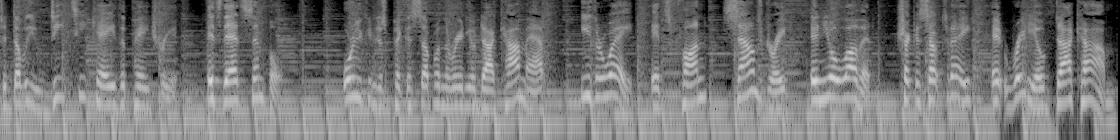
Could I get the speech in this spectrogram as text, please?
to WDTK The Patriot. It's that simple. Or you can just pick us up on the radio.com app. Either way, it's fun, sounds great, and you'll love it. Check us out today at radio.com.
